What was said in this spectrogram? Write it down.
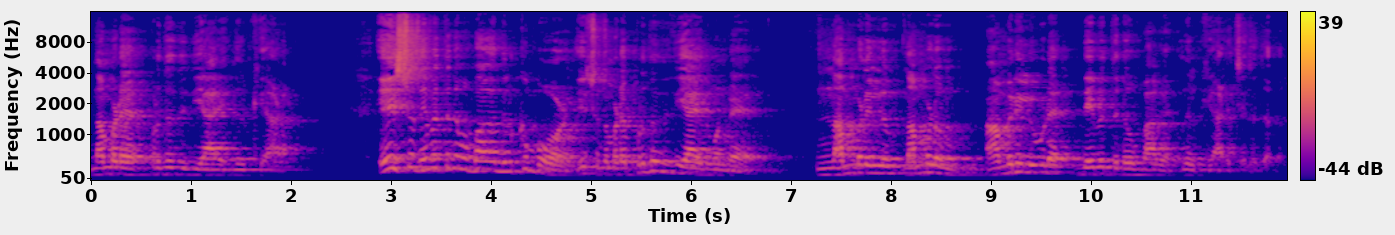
നമ്മുടെ പ്രതിനിധിയായി നിൽക്കുകയാണ്. യേശു ദൈവത്തിന് മുമ്പാകെ നിൽക്കുമ്പോൾ യേശു നമ്മുടെ പ്രതിനിധിയായതുകൊണ്ട് നമ്മളിലും നമ്മളും അവരിലൂടെ ദൈവത്തിന്റെ മുമ്പാകെ നിൽക്കുകയാണ് ചെയ്തത്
